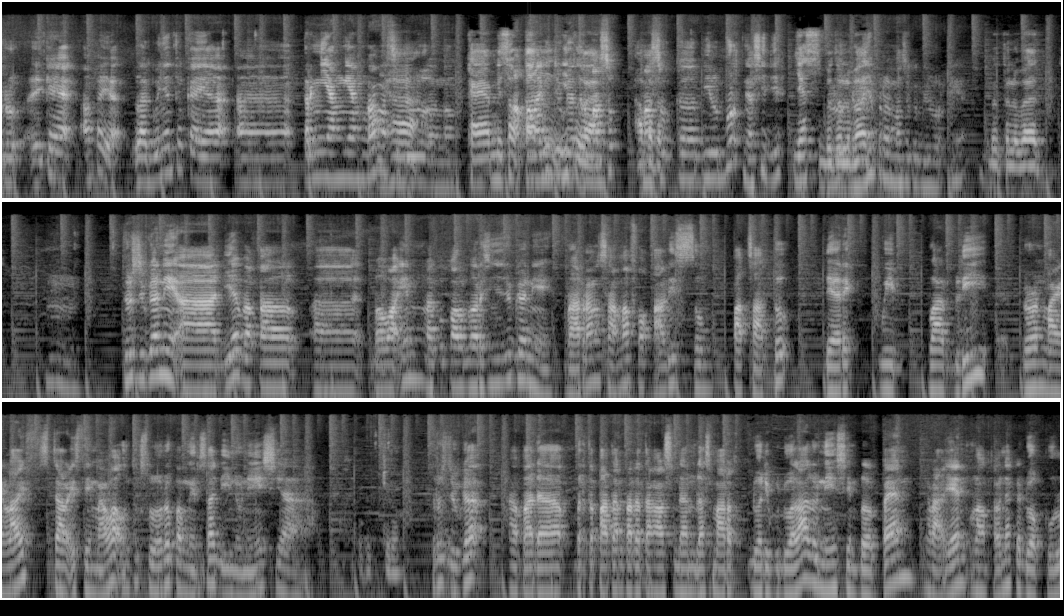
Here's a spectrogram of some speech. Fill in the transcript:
seru. Eh, kayak apa ya? Lagunya tuh kayak eh, terngiang-ngiang banget sih Ya. dulu emang. Kayak misalkan Apalagi juga itu kan. termasuk Apa masuk ke Billboard gak sih dia? Yes, betul Dulu banget. dia pernah masuk ke Billboard ya. Betul banget. Hmm. Terus juga nih uh, dia bakal uh, bawain lagu kolaborasinya juga nih bareng sama vokalis Sum 41 Derek Wib- Wabli Burn My Life secara istimewa untuk seluruh pemirsa di Indonesia. Betul. Terus juga uh, pada bertepatan pada tanggal 19 Maret 2002 lalu nih Simple Plan ngerayain ulang tahunnya ke-20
